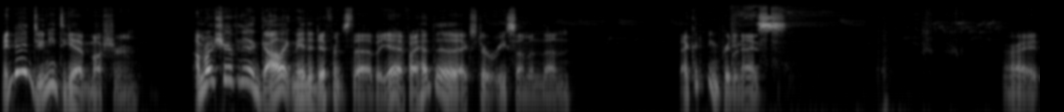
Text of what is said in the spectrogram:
Maybe I do need to get mushroom. I'm not sure if the garlic made a difference there, but yeah, if I had the extra resummon, then that could have been pretty nice. Alright,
